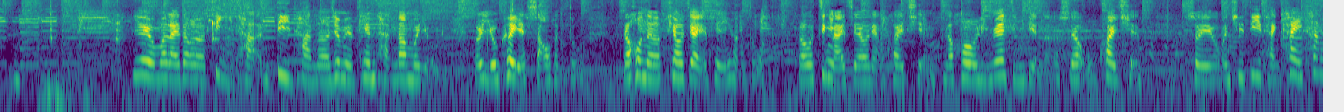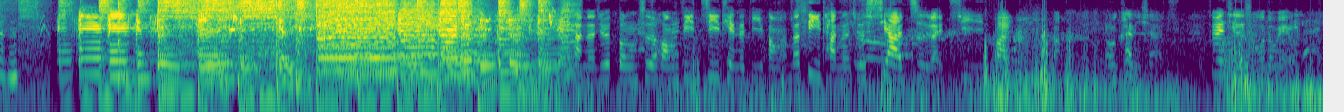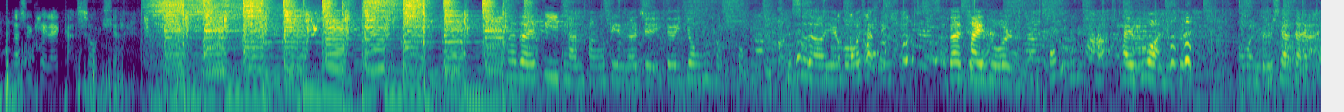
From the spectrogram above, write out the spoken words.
因为我们来到了地坛，地坛呢就没有天坛那么有名，而游客也少很多，然后呢票价也便宜很多，然后进来只要两块钱，然后里面的景点呢需要五块钱，所以我们去地坛看一看。天坛呢，就是冬至皇帝祭天的地方嘛。那地坛呢，就是夏至来祭拜。我看一下，这边其实什么都没有，但是可以来感受一下。那在地坛旁边呢，就有一个雍和宫。可是呢，原本我想进去，实在太多人了，开不完，的我们等下再来。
